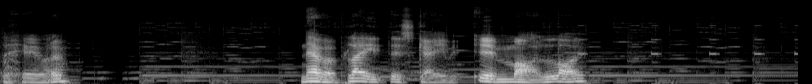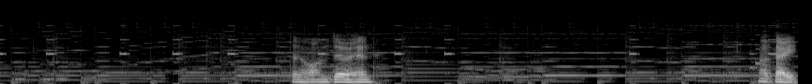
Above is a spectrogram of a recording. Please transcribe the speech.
the hero. Never played this game in my life. Don't know what I'm doing. Okay,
